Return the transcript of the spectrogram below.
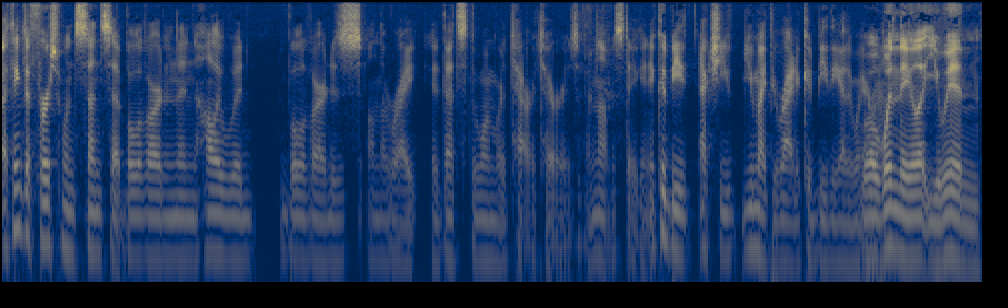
I think the first one's Sunset Boulevard, and then Hollywood Boulevard is on the right. That's the one where the Tower of Terror is, if I'm not mistaken. It could be actually. You might be right. It could be the other way. Well, around. when they let you in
